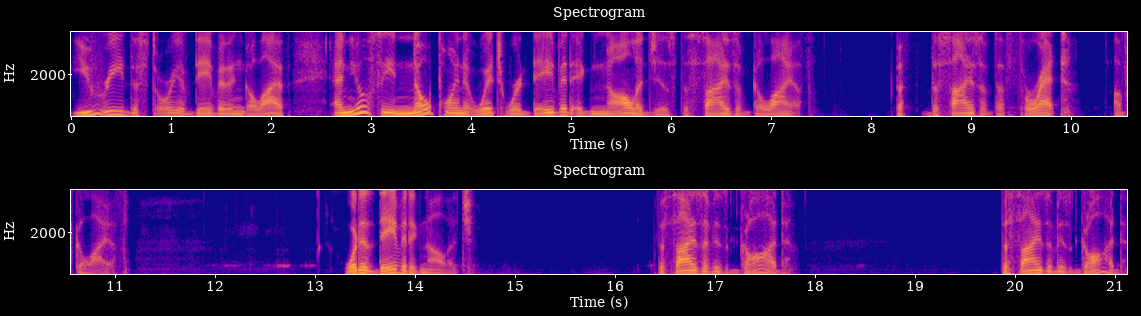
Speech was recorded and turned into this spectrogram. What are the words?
you read the story of David and Goliath, and you'll see no point at which where David acknowledges the size of Goliath, the, the size of the threat of Goliath. What does David acknowledge? The size of his God. The size of his God.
